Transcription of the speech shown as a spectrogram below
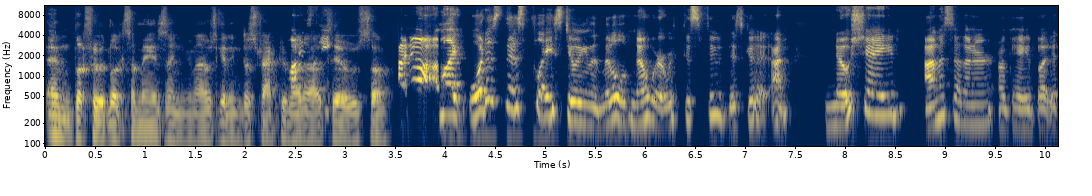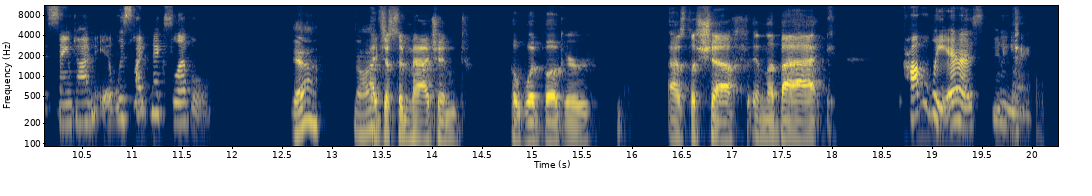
And the food looks amazing, and I was getting distracted by that too. So I know. I'm like, what is this place doing in the middle of nowhere with this food this good? I'm no shade. I'm a southerner, okay, but at the same time, it was like next level. Yeah. No, I just imagined the wood booger as the chef in the back. Probably is. Anyway.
